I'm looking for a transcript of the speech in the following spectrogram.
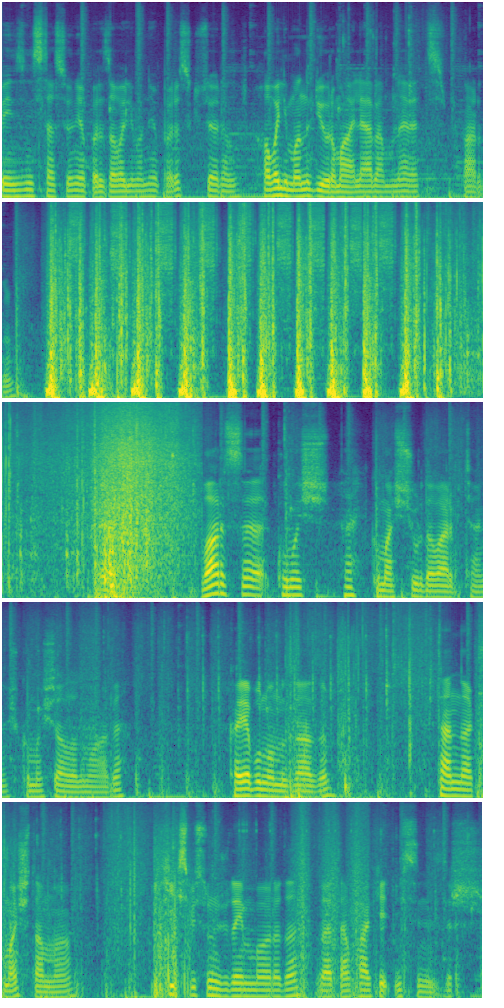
Benzin istasyonu yaparız, havalimanı yaparız. Güzel olur. Havalimanı diyorum hala ben buna evet. Pardon. Varsa kumaş... Heh kumaş şurada var bir tane. Şu kumaşı alalım abi. Kaya bulmamız lazım. Bir tane daha kumaş tamam. 2x bir sunucudayım bu arada. Zaten fark etmişsinizdir.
